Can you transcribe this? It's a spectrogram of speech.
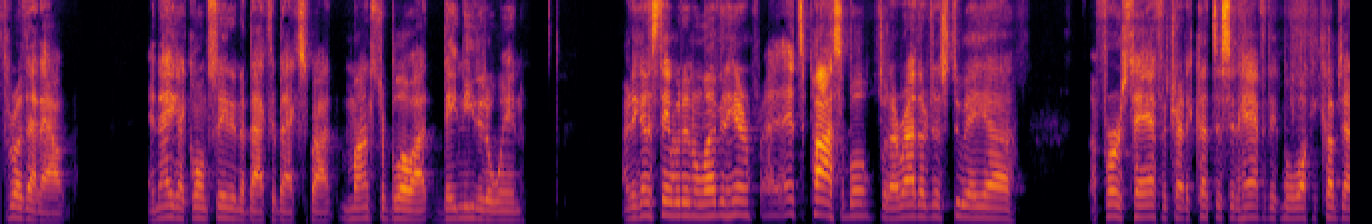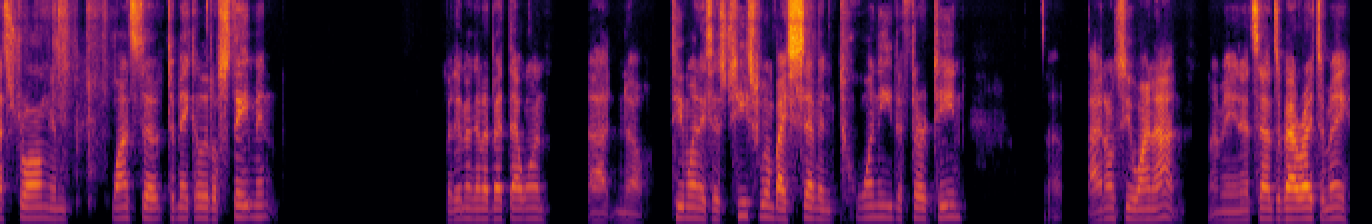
Throw that out. And now you got Golden State in a back to back spot. Monster blowout. They needed a win. Are they going to stay within 11 here? Eh, it's possible, but I'd rather just do a uh, a first half and try to cut this in half. I think Milwaukee comes out strong and wants to, to make a little statement. But am I going to bet that one? Uh, no. T Money says Chiefs win by 7, 20 to 13. Uh, I don't see why not. I mean, that sounds about right to me.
